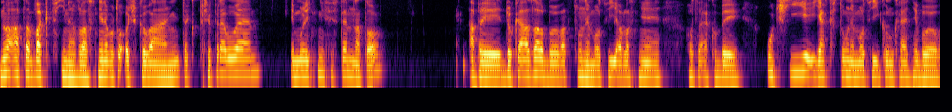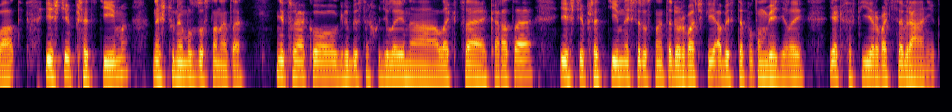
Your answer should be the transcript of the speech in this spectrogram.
No a ta vakcína vlastně, nebo to očkování, tak připravuje imunitní systém na to, aby dokázal bojovat tu nemocí a vlastně ho to jakoby učí, jak s tou nemocí konkrétně bojovat, ještě předtím, než tu nemoc dostanete. Něco jako kdybyste chodili na lekce karate, ještě předtím, než se dostanete do rvačky, abyste potom věděli, jak se v té rvačce bránit.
